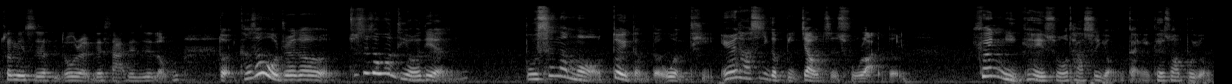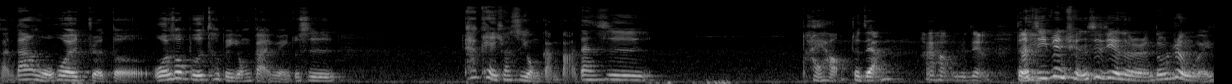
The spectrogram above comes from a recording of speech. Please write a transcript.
村民死了很多人在杀这只龙。对，可是我觉得就是这问题有点。不是那么对等的问题，因为它是一个比较值出来的，所以你可以说他是勇敢，也可以说他不勇敢。当然，我会觉得，我说不是特别勇敢的原因，就是他可以算是勇敢吧，但是还好，就这样，还好就这样。那即便全世界的人都认为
